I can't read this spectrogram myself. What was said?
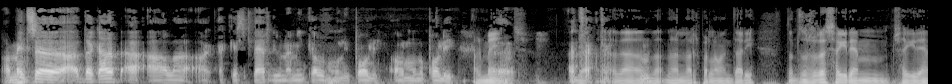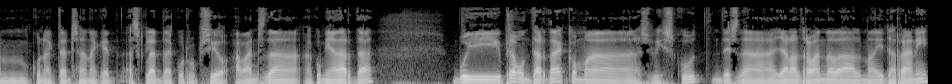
Almenys eh, de cara a, a, la, a, que es perdi una mica el monopoli. El monopoli Almenys. Eh, exacte. De, de, de, de l'arc parlamentari. Doncs nosaltres seguirem, seguirem connectats en aquest esclat de corrupció. Abans d'acomiadar-te, vull preguntar-te com has viscut des d'allà a l'altra banda del Mediterrani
